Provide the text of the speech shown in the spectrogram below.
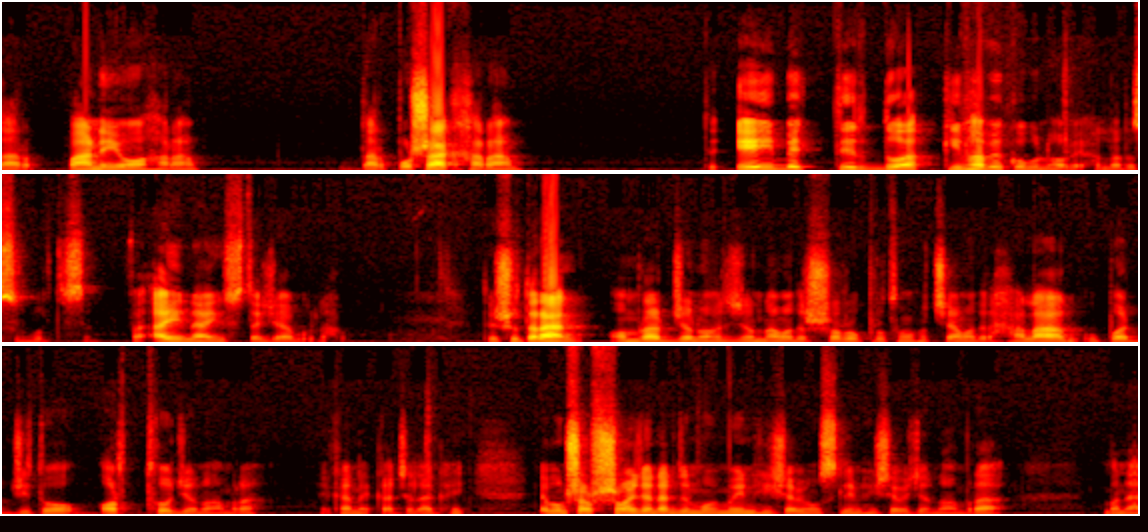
তার পানীয় হারাম, তার পোশাক হারাম। তো এই ব্যক্তির দোয়া কীভাবে কবুল হবে? আল্লাহ রসুল বলতেছেন আইনা ইস্তাজাবুল তো সুতরাং ওমরার জন্য জন্য আমাদের সর্বপ্রথম হচ্ছে আমাদের হালাল উপার্জিত অর্থ যেন আমরা এখানে কাজে লাগাই এবং সবসময় যেন একজন মুমিন হিসাবে, মুসলিম হিসাবে যেন আমরা মানে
